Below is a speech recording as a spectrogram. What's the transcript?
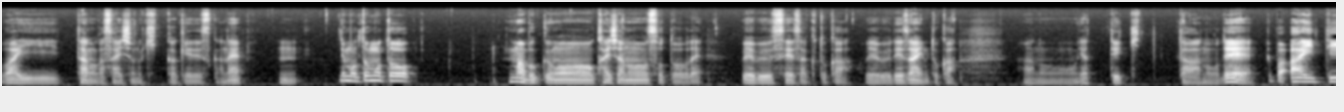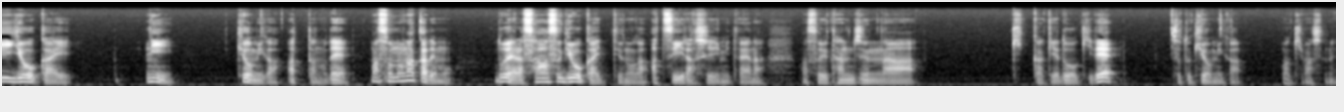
湧いたのが最初のきっかけですかね。うん、でもともとまあ僕も会社の外でウェブ制作とかウェブデザインとか、あのー、やってきたのでやっぱ IT 業界に興味があったので、まあ、その中でもどうやら SARS 業界っていうのが熱いらしいみたいな、まあ、そういう単純なきっかけ動機でちょっと興味が湧きましたね。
